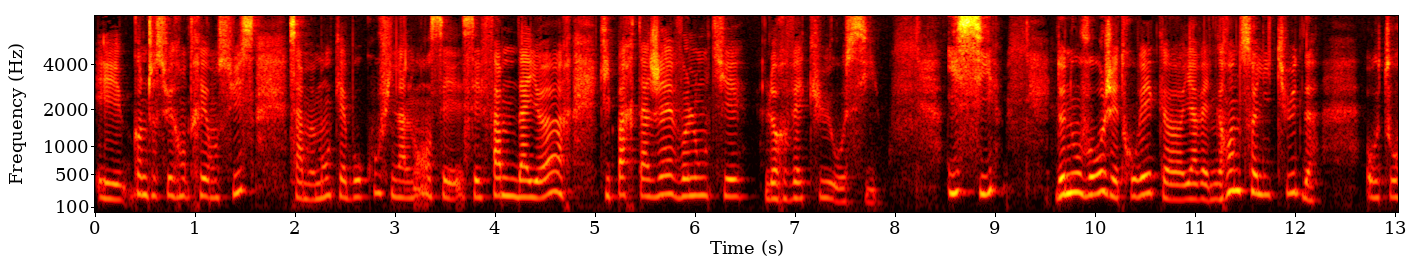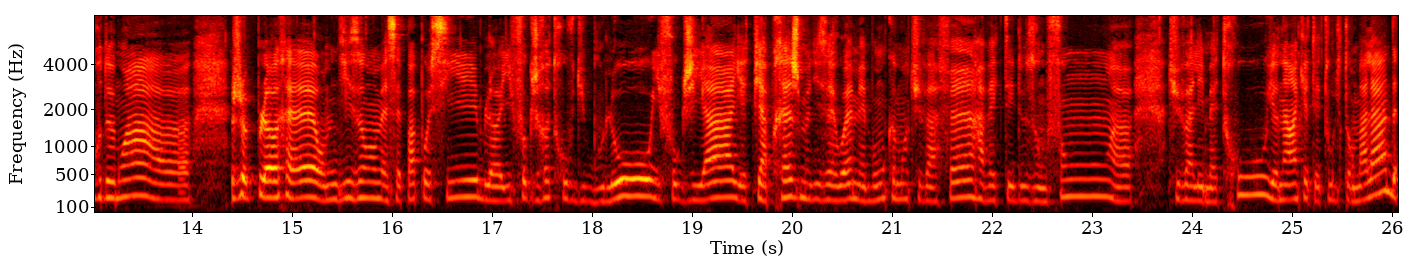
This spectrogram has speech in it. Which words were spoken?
Et quand je suis rentrée en Suisse, ça me manquait beaucoup finalement, ces, ces femmes d'ailleurs qui partageaient volontiers leur vécu aussi. Ici, de nouveau, j'ai trouvé qu'il y avait une grande solitude autour de moi, euh, je pleurais en me disant mais c'est pas possible, il faut que je retrouve du boulot, il faut que j'y aille. Et puis après je me disais ouais mais bon comment tu vas faire avec tes deux enfants, euh, tu vas les mettre où? Il y en a un qui était tout le temps malade.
